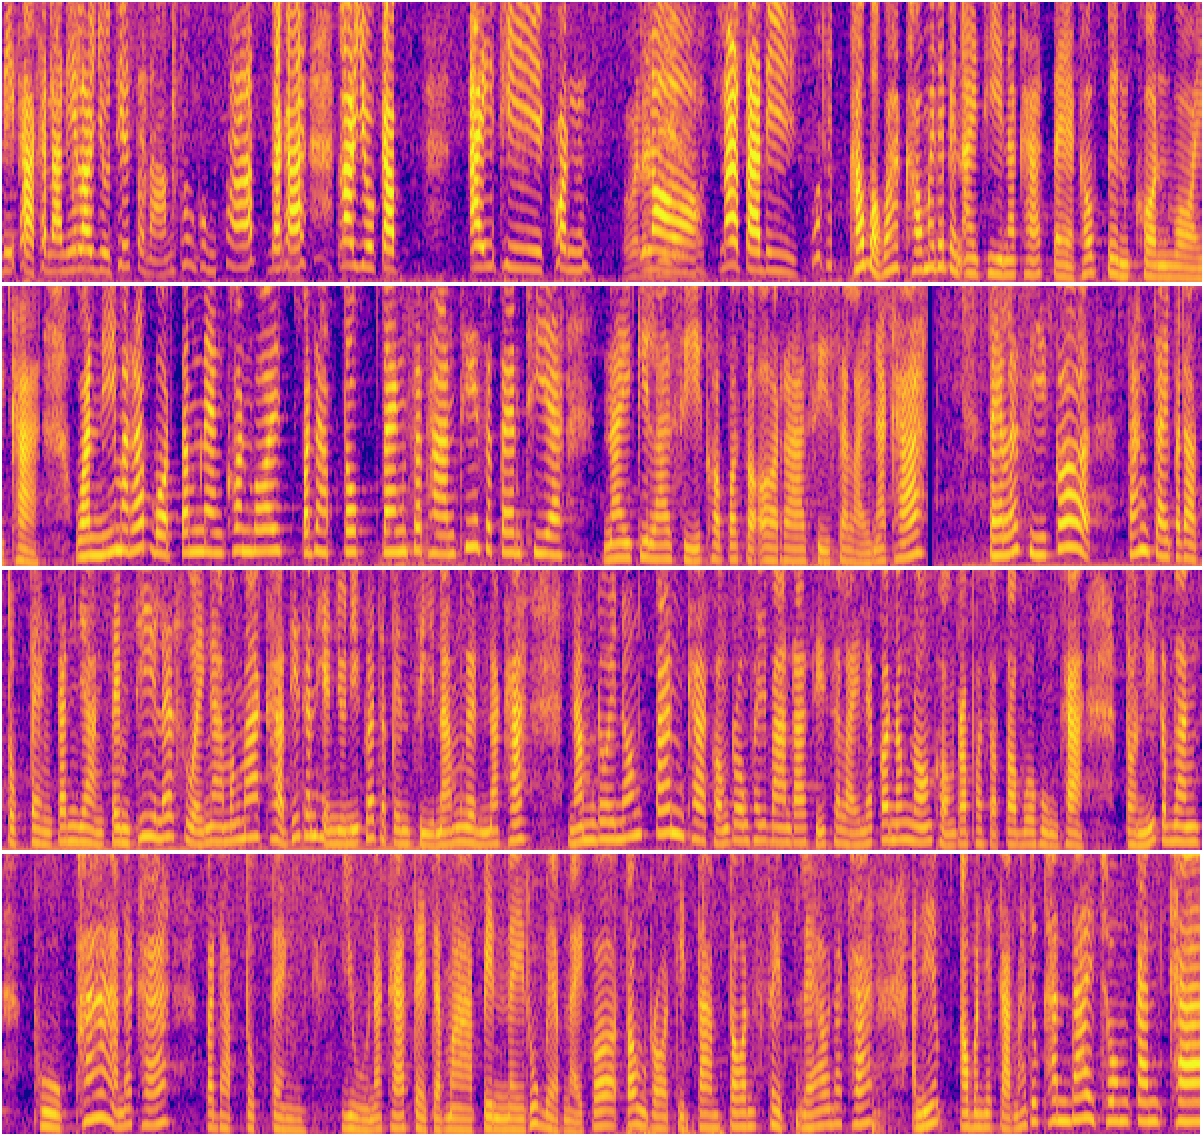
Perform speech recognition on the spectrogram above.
วัสดีค่ะขณะนี้เราอยู่ที่สนามทุ่งคุมทรัพย์นะคะ เราอยู่กับไอทีคนหล่อหน้าตาดี เขาบอกว่าเขาไม่ได้เป็นไอทีนะคะ แต่เขาเป็นคอนวอยค่ะ วันนี้มารับบทตำแหน่งคอนวอย ประดับตกแต่งสถานที่สแตนเชียร์ในกีฬาสีคอปสอราสีสไลด์นะคะ แต่ละสีก็ ตั้งใจประดับตกแต่งกันอย่างเต็มที่และสวยงามมากๆค่ะ ที่ท่านเห็นอยู่นี้ก็จะเป็นสีน้ำเงินนะคะนำโดยน้องตั้นค่ะของโรงพยาบาลราศีสไลด์และก็น้องๆ ของรพสตบัวหุงค่ะ ตอนนี้กำลังผูกผ้านะคะ ประดับตกแต่งอยู่นะคะ แต่จะมาเป็นในรูปแบบไหนก็ต้องรอติดตามตอนเสร็จแล้วนะคะ อันนี้เอาบรรยากาศมาให้ทุกท่านได้ชมกันค่ะ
